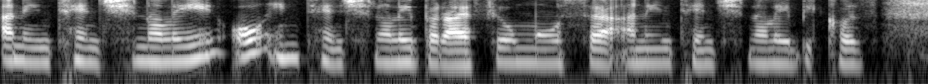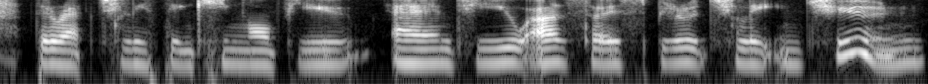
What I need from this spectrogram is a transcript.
unintentionally or intentionally, but I feel more so unintentionally because they're actually thinking of you and you are so spiritually in tune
